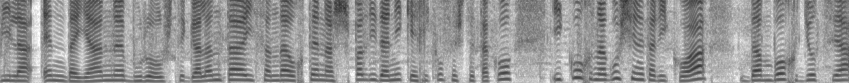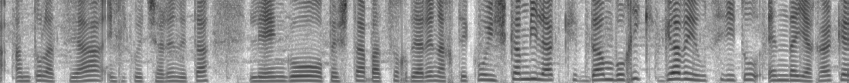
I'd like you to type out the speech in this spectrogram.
bila endaian, buru hauste galanta, izan da urten aspaldidanik erriko festetako ikur nagusienetarikoa, danbor jotzea antolatzea erriko etxaren eta lehengo pesta batzordearen arteko iskanbilak danborik gabe utzi ditu endaiarrak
